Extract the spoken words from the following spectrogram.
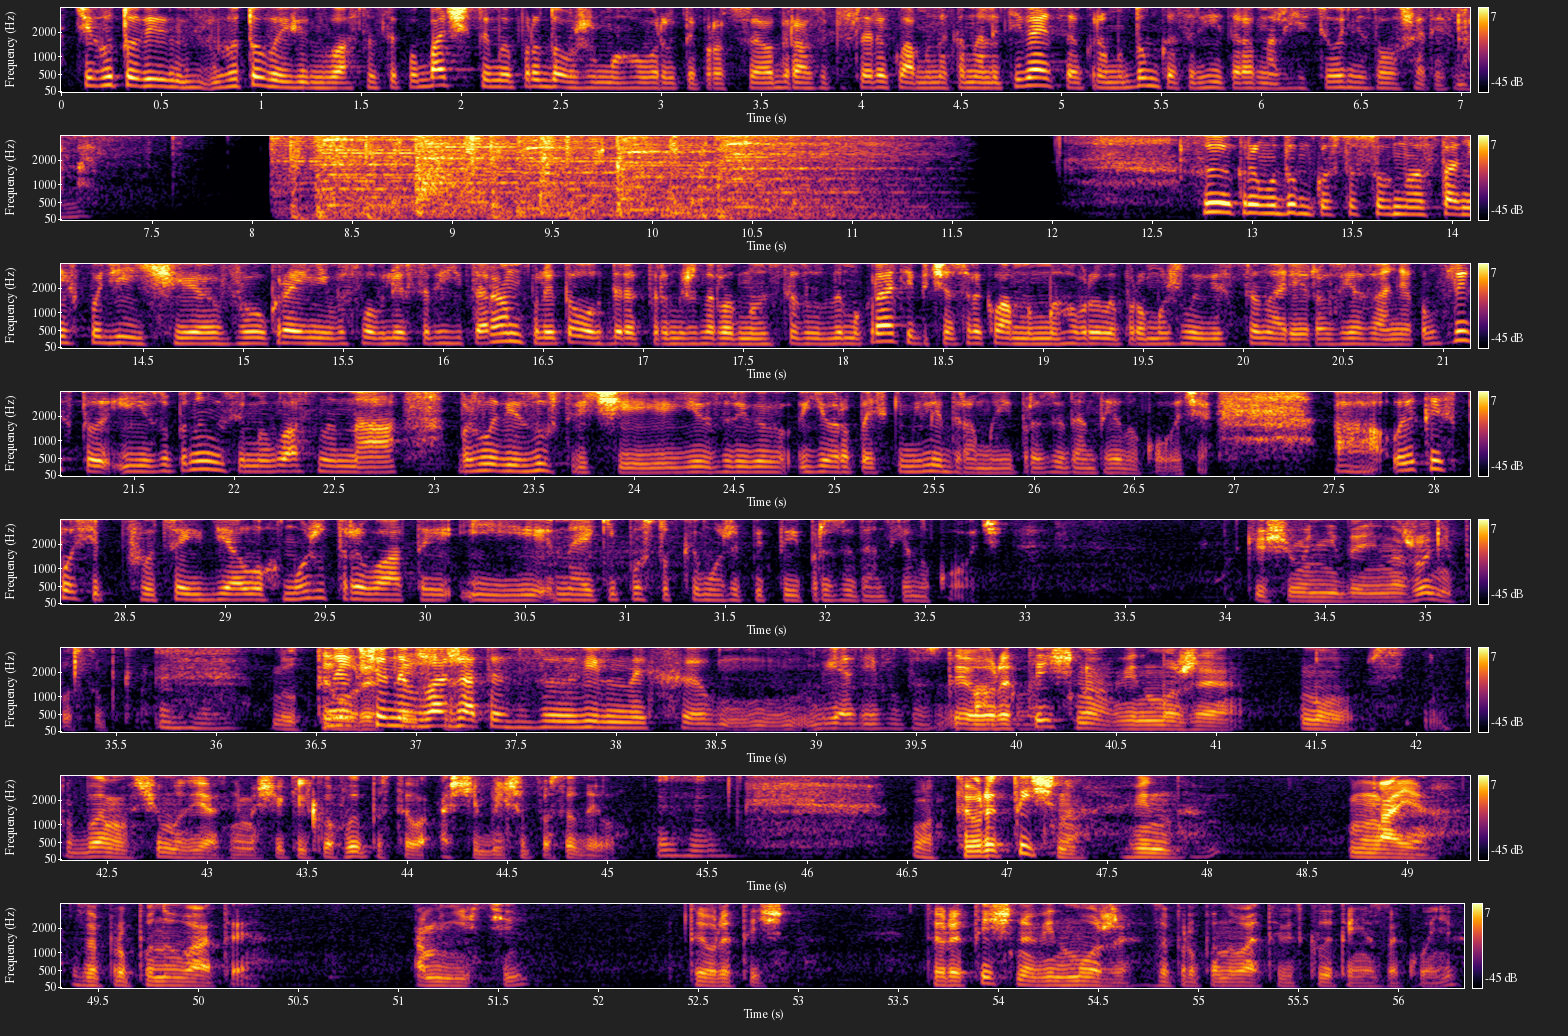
Чи готові готовий він власне це побачити? Ми продовжимо говорити про це одразу після реклами на каналі ТВ. Окрема думка. Сергій Таран, наш гість сьогодні. Залишайтесь з нами. Свою окрему думку стосовно останніх подій в Україні висловлює Сергій Таран, політолог, директор Міжнародного інституту демократії. Під час реклами ми говорили про можливі сценарії розв'язання конфлікту і зупинилися ми власне на можливій зустрічі з європейськими лідерами і президента Януковича. А у який спосіб цей діалог може тривати, і на які поступки може піти президент Янукович? Поки що він ніде ні на жодні поступки. Ну, Ну, якщо не вважати з вільних ем, в'язнів. Теоретично він може. Ну, проблема в чому з в'язнями? Що кількох випустила, а ще більше посадила. От, теоретично він має запропонувати амністію. Теоретично. Теоретично він може запропонувати відкликання законів,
